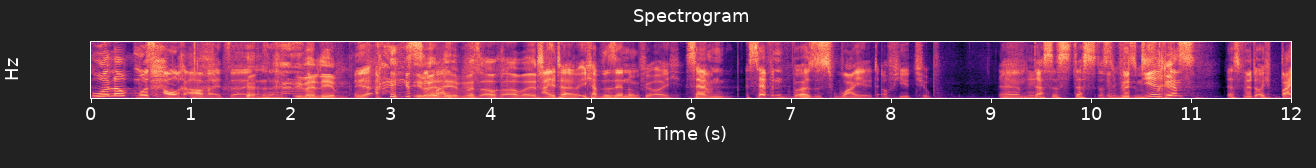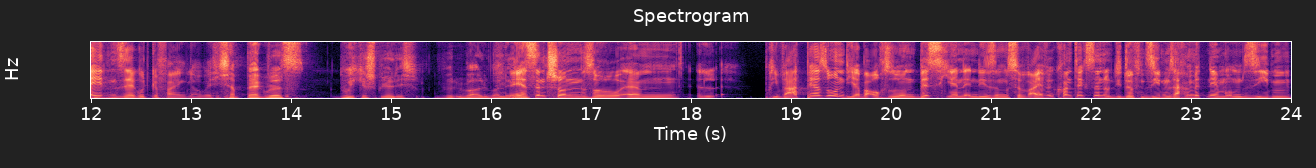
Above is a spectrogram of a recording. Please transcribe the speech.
Urlaub muss auch Arbeit sein. überleben. ja, ist so Überleben ist auch Arbeit. Alter, ich habe eine Sendung für euch. Seven, Seven vs. Wild auf YouTube. Ähm, Das ist, das, Das wird dir Fritz? ganz, das wird euch beiden sehr gut gefallen, glaube ich. Ich habe Bear Grylls durchgespielt. Ich würde überall überleben. Nee, es sind schon so ähm, Privatpersonen, die aber auch so ein bisschen in diesem Survival-Kontext sind und die dürfen sieben Sachen mitnehmen, um sieben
